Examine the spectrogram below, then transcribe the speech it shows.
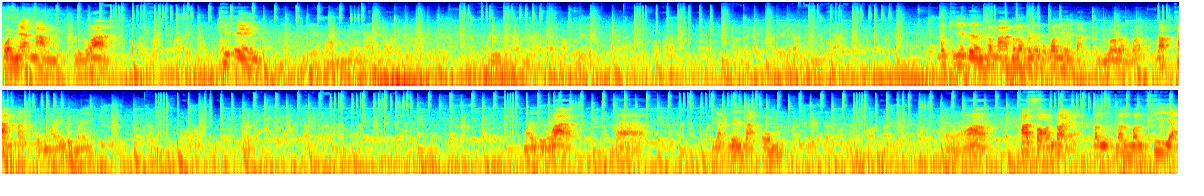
คนแนะนำหรือว่าผมแบบไปครับคิดเองครับคิดเองว่ามันไม่มีงานให้ทำนะครับไม่รู้จะทำงานอะไร เมื่อกี้เดินเข้ามาเราไม่ได้บอกว่าเรียนตัดผมเราแบบว่า รับช่างตัดผมไหมถูกไหมหมายถึงว่าอ่าอยากเรียนตัดผมถ้าสอนหน่อยนะครับอ๋อถ้าสอนหน่อยอะบางบางบางที่อะ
